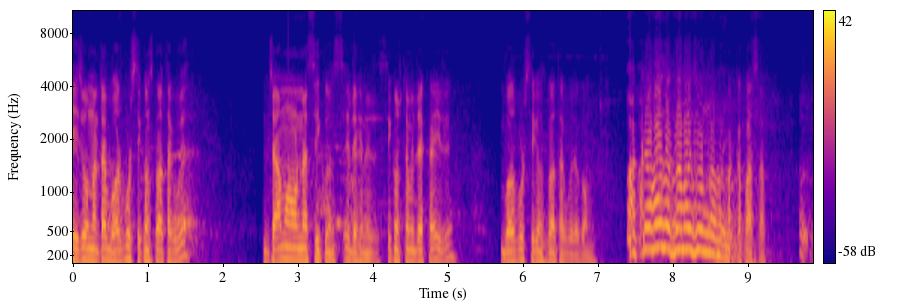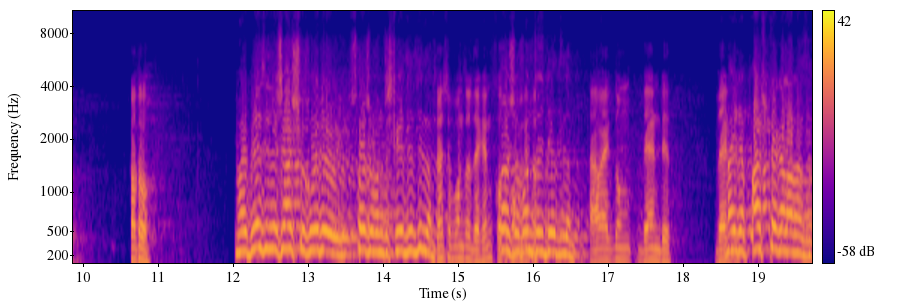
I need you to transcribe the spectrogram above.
এই যে ওনাটা ভরপুর সিকোয়েন্স করা থাকবে। জামা ওনার সিকোয়েন্স এই দেখেন এই যে সিকোয়েন্সটা আমি দেখাই যে ভরপুর সিকোয়েন্স করা থাকবে এরকম। পাক্কা বাজার নামার জন্য ভাই? পাক্কা পাঁচ হাত কত? ভাই বেশি তো সাতশো করে ওই ছশো পঞ্চাশ টাকা দিয়ে দিলাম। চারশো পঞ্চাশ দেখেন কত ছশো পঞ্চাশ। দিয়ে দিলাম। তাও একদম ব্র্যান্ডেড ভাই এটা পাঁচটা কালার আছে।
